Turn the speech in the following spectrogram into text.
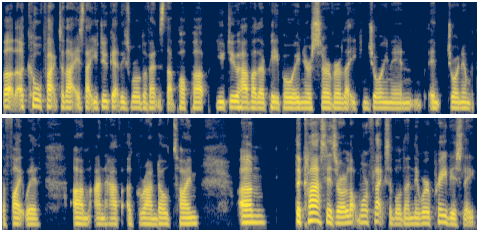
But a cool fact of that is that you do get these world events that pop up. You do have other people in your server that you can join in, in join in with the fight with, um, and have a grand old time. Um, the classes are a lot more flexible than they were previously.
